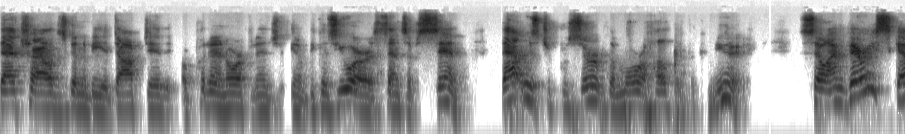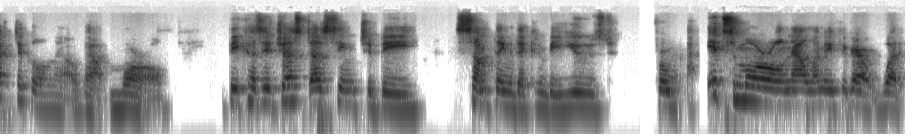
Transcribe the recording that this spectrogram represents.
That child is going to be adopted or put in an orphanage, you know, because you are a sense of sin. That was to preserve the moral health of the community. So I'm very skeptical now about moral because it just does seem to be something that can be used for it's moral. Now let me figure out what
